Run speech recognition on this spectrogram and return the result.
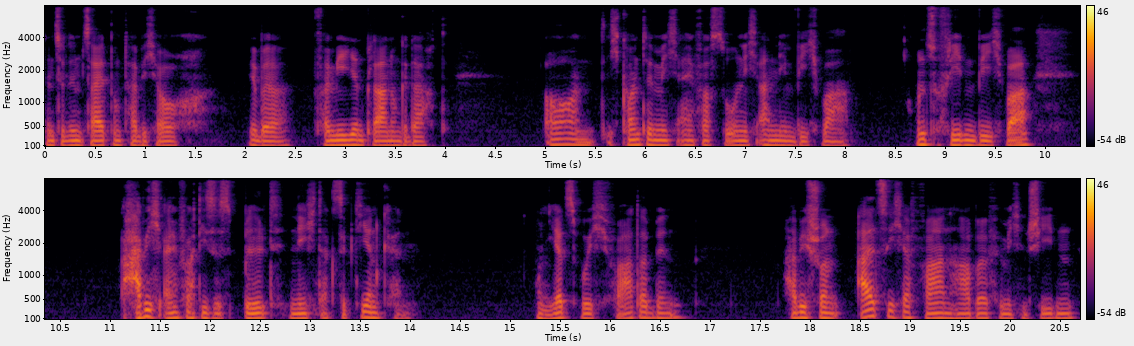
Denn zu dem Zeitpunkt habe ich auch über Familienplanung gedacht. Und ich konnte mich einfach so nicht annehmen, wie ich war. Unzufrieden, wie ich war, habe ich einfach dieses Bild nicht akzeptieren können. Und jetzt, wo ich Vater bin, habe ich schon, als ich erfahren habe, für mich entschieden,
